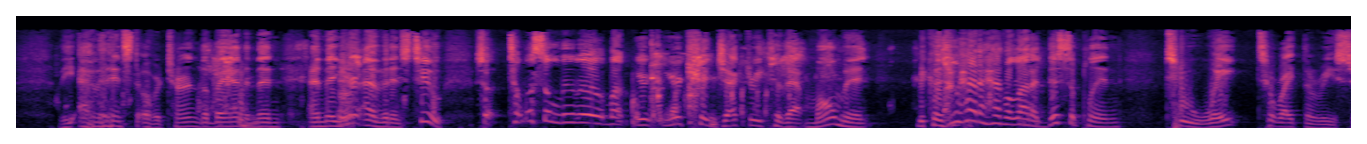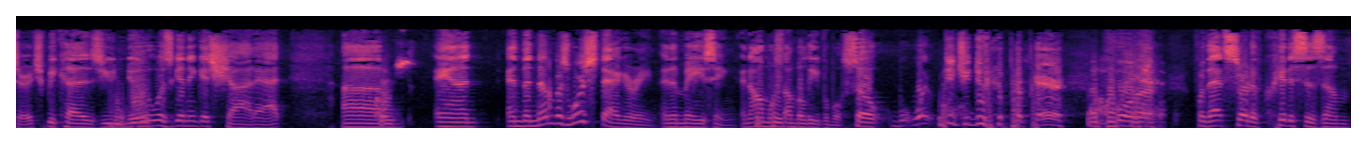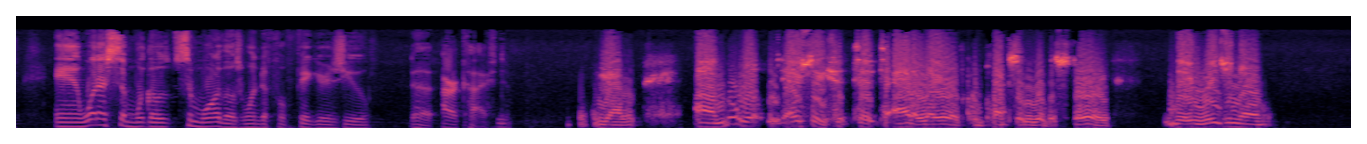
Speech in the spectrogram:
the evidence to overturn the ban, and then and then your evidence too. So tell us a little about your your trajectory to that moment, because you had to have a lot of discipline to wait to write the research because you knew it was going to get shot at, um, and and the numbers were staggering and amazing and almost unbelievable. So what did you do to prepare for for that sort of criticism? And what are some those some more of those wonderful figures you uh, archived? Yeah. Um, well, actually, to, to add a layer of complexity to the story, the original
